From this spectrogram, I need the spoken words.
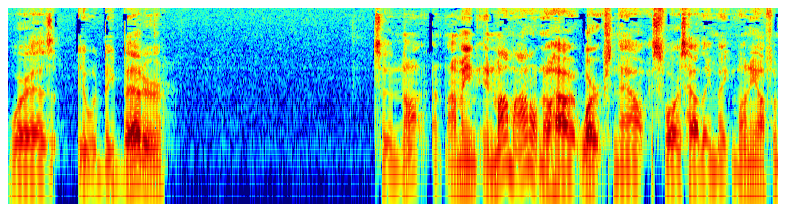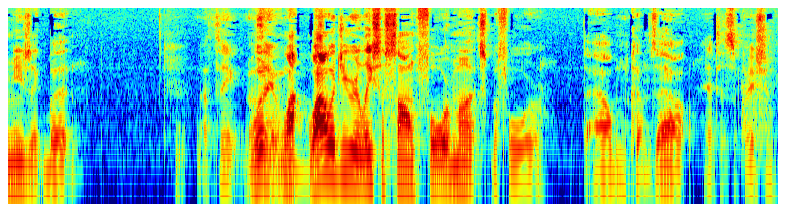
Whereas it would be better to not. I mean, in my mind, I don't know how it works now as far as how they make money off of music, but I think. I what, think why, why would you release a song four months before the album comes out? anticipation.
